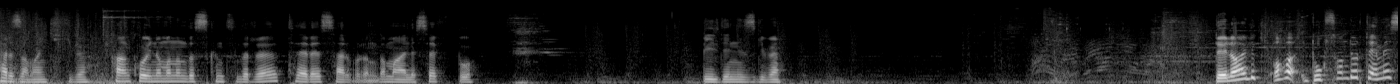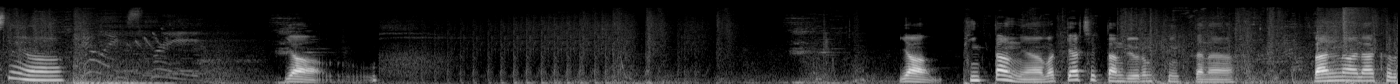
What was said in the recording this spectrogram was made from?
Her zamanki gibi. Tank oynamanın da sıkıntıları TR serverında maalesef bu. Bildiğiniz gibi. Delaylık... Aha 94 MS ne ya? Ya... Ya Pink'ten ya. Bak gerçekten diyorum Pink'ten ha. Benle alakalı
